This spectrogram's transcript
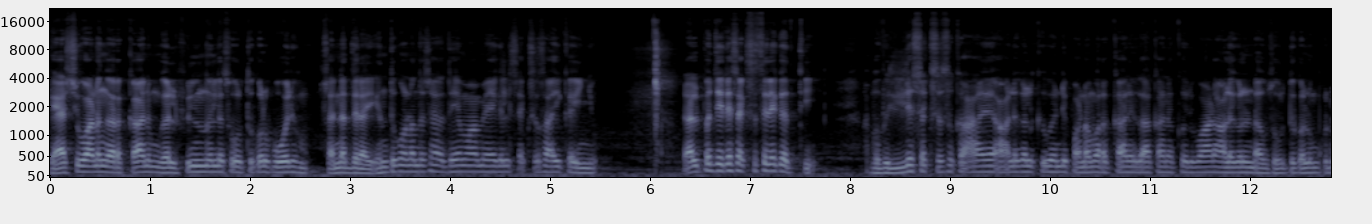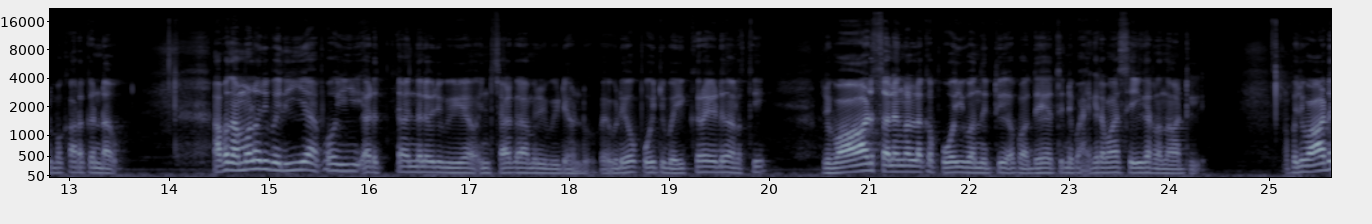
ക്യാഷ് വേണമെങ്കിൽ ഇറക്കാനും ഗൾഫിൽ നിന്നുള്ള സുഹൃത്തുക്കൾ പോലും സന്നദ്ധരായി. എന്തുകൊണ്ടെന്ന് വെച്ചാൽ അദ്ദേഹം ആ മേഖലയിൽ സക്സസ് ആയി കഴിഞ്ഞു. ഒരല്പം ചെറിയ സക്സസ്സിലേക്ക് എത്തി. അപ്പോൾ വലിയ സക്സസ് ഒക്കെ ആയ ആളുകൾക്ക് വേണ്ടി പണം ഇറക്കാനും ഇതാക്കാനൊക്കെ ഒരുപാട് ആളുകളുണ്ടാവും സുഹൃത്തുക്കളും കുടുംബക്കാരൊക്കെ ഉണ്ടാവും. അപ്പോൾ നമ്മളൊരു വലിയ അപ്പോൾ ഈ അടുത്ത ഇന്നലെ ഒരു വീഡിയോ ഇൻസ്റ്റാഗ്രാമിൽ ഒരു വീഡിയോ ഉണ്ട് അപ്പോൾ എവിടെയോ പോയിട്ട് ബൈക്ക് റൈഡ് നടത്തി ഒരുപാട് സ്ഥലങ്ങളിലൊക്കെ പോയി വന്നിട്ട് അപ്പോൾ അദ്ദേഹത്തിന് ഭയങ്കരമായ സ്വീകരണം നാട്ടിൽ. അപ്പോൾ ഒരുപാട്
